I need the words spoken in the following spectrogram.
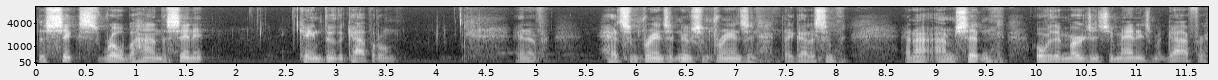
the sixth row behind the Senate, came through the Capitol, and I've had some friends that knew some friends, and they got us some. And I, am sitting over the emergency management guy for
